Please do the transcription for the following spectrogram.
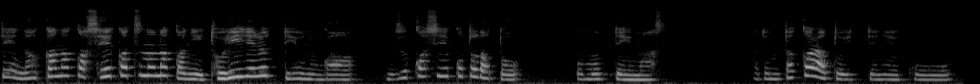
てなかなか生活の中に取り入れるっていうのが難しいことだと思っています。あでもだからといってねこう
